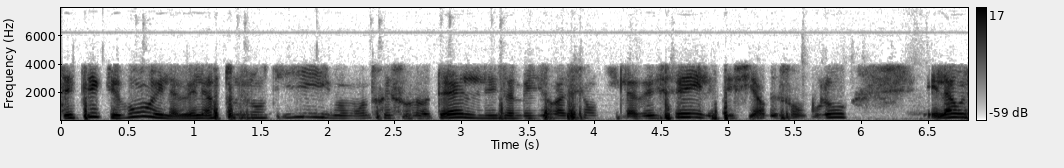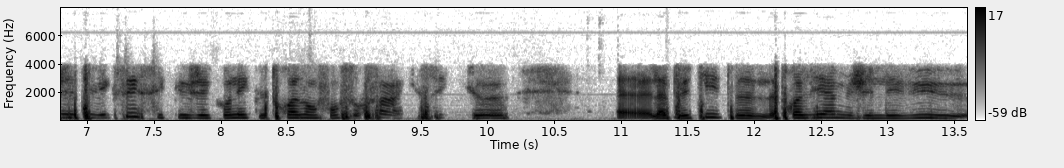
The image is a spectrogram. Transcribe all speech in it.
c'était que bon, il avait l'air tout gentil, il m'a montré son hôtel, les améliorations qu'il avait fait, il était fier de son boulot. Et là où j'étais vexée, c'est que je connais que trois enfants sur cinq. C'est que euh, la petite, la troisième, je l'ai vue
